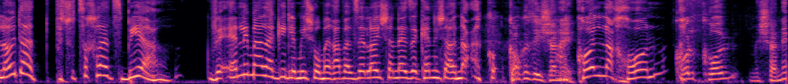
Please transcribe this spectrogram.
לא יודעת, פשוט צריך להצביע. ואין לי מה להגיד למי שאומר, אבל זה לא ישנה, זה כן ישנה. קודם כל זה ישנה. הכל נכון. כל קול משנה.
